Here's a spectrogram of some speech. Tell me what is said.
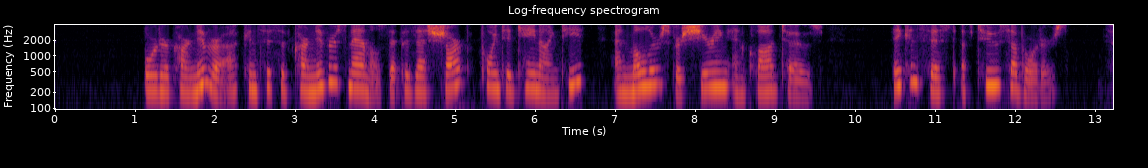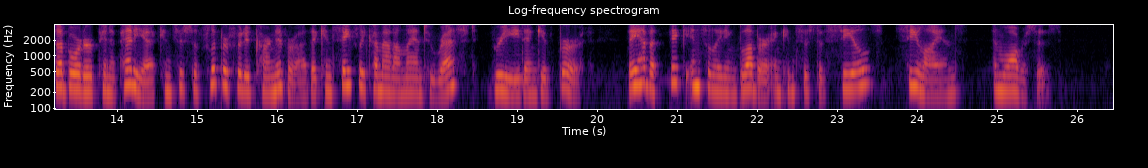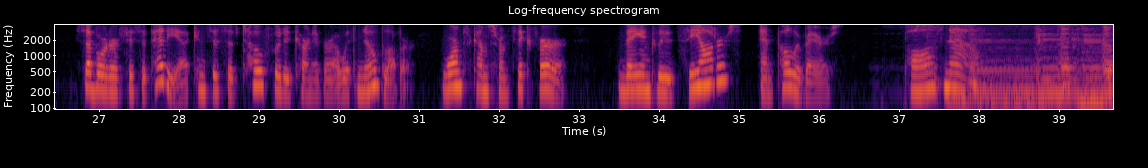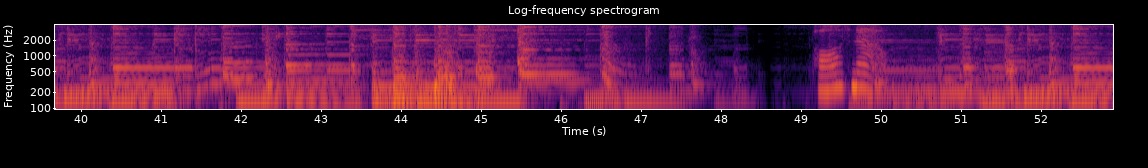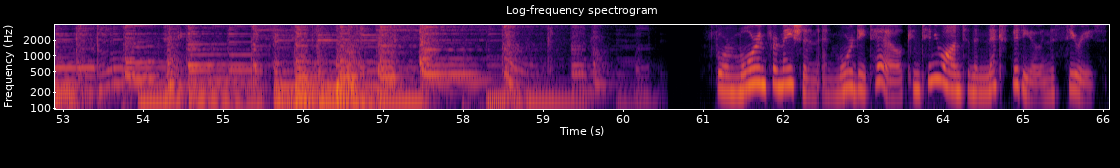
Order Carnivora consists of carnivorous mammals that possess sharp, pointed canine teeth and molars for shearing and clawed toes. They consist of two suborders. Suborder Pinnipedia consists of flipper-footed carnivora that can safely come out on land to rest, breed, and give birth. They have a thick insulating blubber and consist of seals, sea lions, and walruses. Suborder Fissipedia consists of toe-footed carnivora with no blubber. Warmth comes from thick fur. They include sea otters and polar bears. Pause now. Pause now. For more information and more detail, continue on to the next video in this series.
